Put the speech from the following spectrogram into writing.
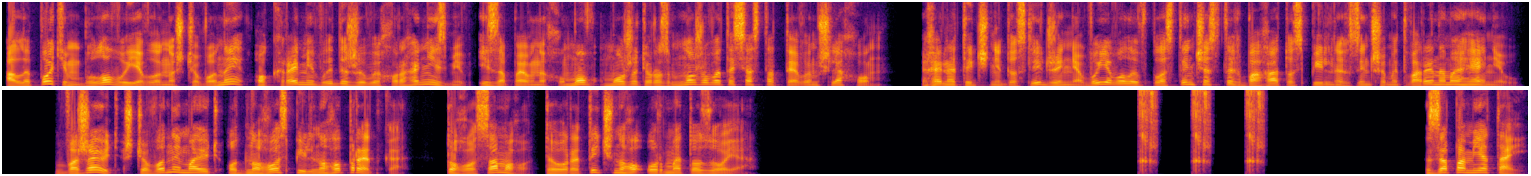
але потім було виявлено, що вони окремі види живих організмів і за певних умов можуть розмножуватися статевим шляхом. Генетичні дослідження виявили в пластинчастих багато спільних з іншими тваринами генів. Вважають, що вони мають одного спільного предка, того самого теоретичного урметозоя. Запам'ятай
